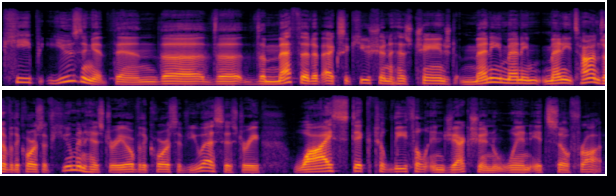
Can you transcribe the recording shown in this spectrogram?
keep using it then? The the the method of execution has changed many, many, many times over the course of human history, over the course of US history. Why stick to lethal injection when it's so fraught?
